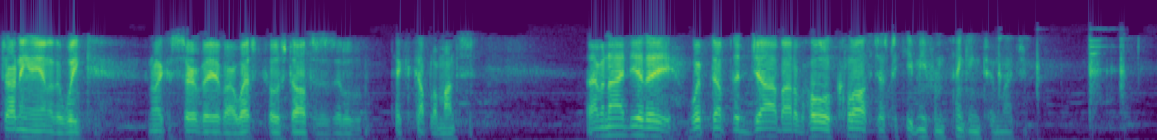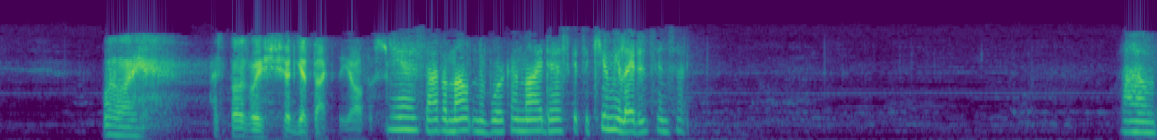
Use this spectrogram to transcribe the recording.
starting at the end of the week. I'm going to make a survey of our West Coast offices. It'll take a couple of months. I have an idea they whipped up the job out of whole cloth just to keep me from thinking too much. Well, I, I suppose we should get back to the office. Yes, I have a mountain of work on my desk. It's accumulated since I. I'll.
